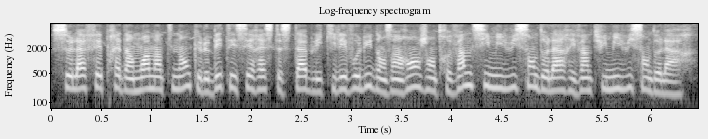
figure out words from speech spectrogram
Cela fait près d'un mois maintenant que le BTC reste stable et qu'il évolue dans un range entre 26 800 dollars et 28 800 dollars.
